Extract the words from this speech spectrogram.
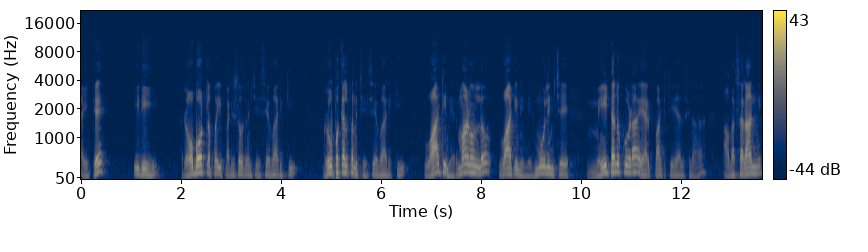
అయితే ఇది రోబోట్లపై పరిశోధన చేసేవారికి రూపకల్పన చేసేవారికి వాటి నిర్మాణంలో వాటిని నిర్మూలించే మీటను కూడా ఏర్పాటు చేయాల్సిన అవసరాన్ని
